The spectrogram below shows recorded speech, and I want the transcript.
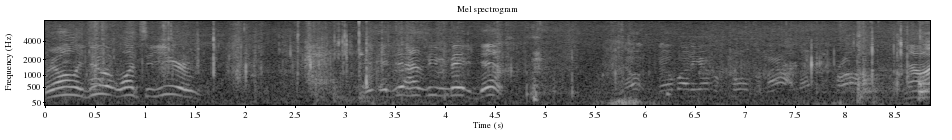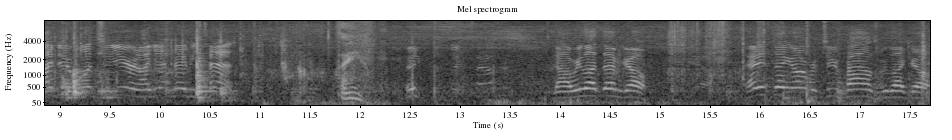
We only do it once a year. It, it hasn't even made a dent. No, nobody ever pulls them out. That's the problem. Now I do once a year and I get maybe 10. Damn. No, we let them go. Anything over two pounds, we let go.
